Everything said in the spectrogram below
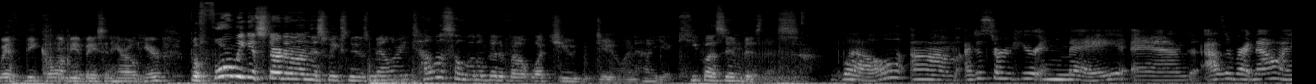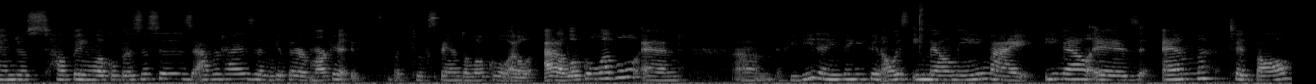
with the Columbia Basin Herald here. Before we get started on this week's news, Mallory, tell us a little bit about what you do and how you keep us in business. Well, um, I just started here in May, and as of right now, I am just helping local businesses advertise and get their market like to expand to local at a, at a local level. And um, if you need anything, you can always email me. My email is mtidball.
